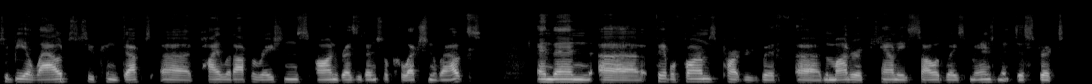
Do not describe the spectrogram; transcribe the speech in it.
to be allowed to conduct uh, pilot operations on residential collection routes. And then uh, Fable Farms partnered with uh, the Monroe County Solid Waste Management District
